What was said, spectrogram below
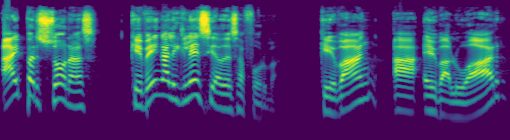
hay personas que ven a la iglesia de esa forma, que van a evaluar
